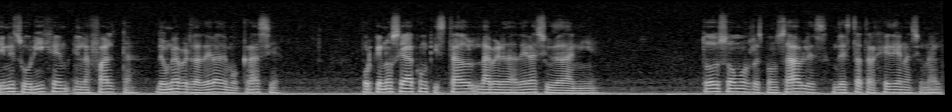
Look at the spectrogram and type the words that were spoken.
Tiene su origen en la falta de una verdadera democracia, porque no se ha conquistado la verdadera ciudadanía. Todos somos responsables de esta tragedia nacional,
